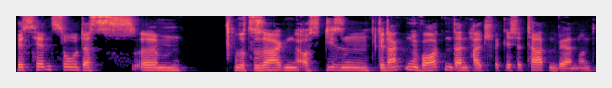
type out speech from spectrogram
bis hin zu, dass ähm, sozusagen aus diesen Gedankenworten dann halt schreckliche Taten werden. Und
